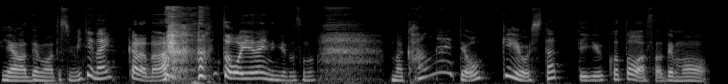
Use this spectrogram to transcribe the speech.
いやでも私見てないからな とも言えないんだけどそのまあ、考えて OK をしたっていうことはさでも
